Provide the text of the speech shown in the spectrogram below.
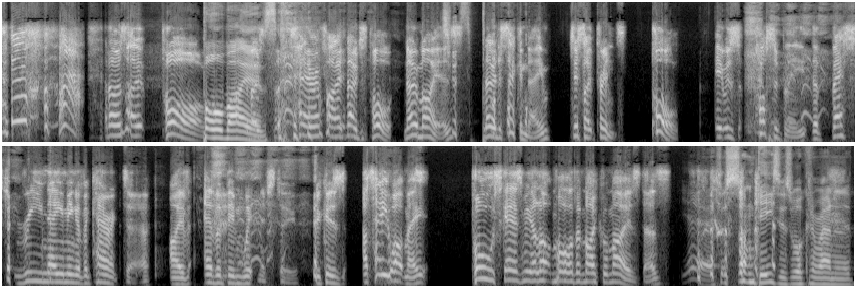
and I was like, Paul. Paul Myers. terrified. No, just Paul. No Myers. Just no, the second name. Just like Prince. Paul. It was possibly the best renaming of a character I've ever been witness to. Because I'll tell you what, mate. Paul scares me a lot more than Michael Myers does. yeah, some geezer's walking around in a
